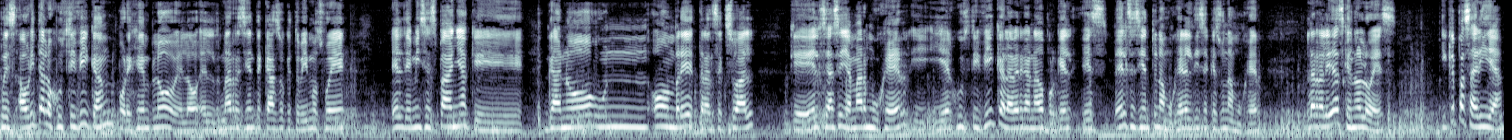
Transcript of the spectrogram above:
pues ahorita lo justifican, por ejemplo, el, más reciente caso que tuvimos fue el de Miss España, que ganó un hombre transexual que él se hace llamar mujer y, él justifica el haber ganado porque él, es, él se siente una mujer, él dice que es una mujer. La realidad es que no lo es. ¿Y qué pasaría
